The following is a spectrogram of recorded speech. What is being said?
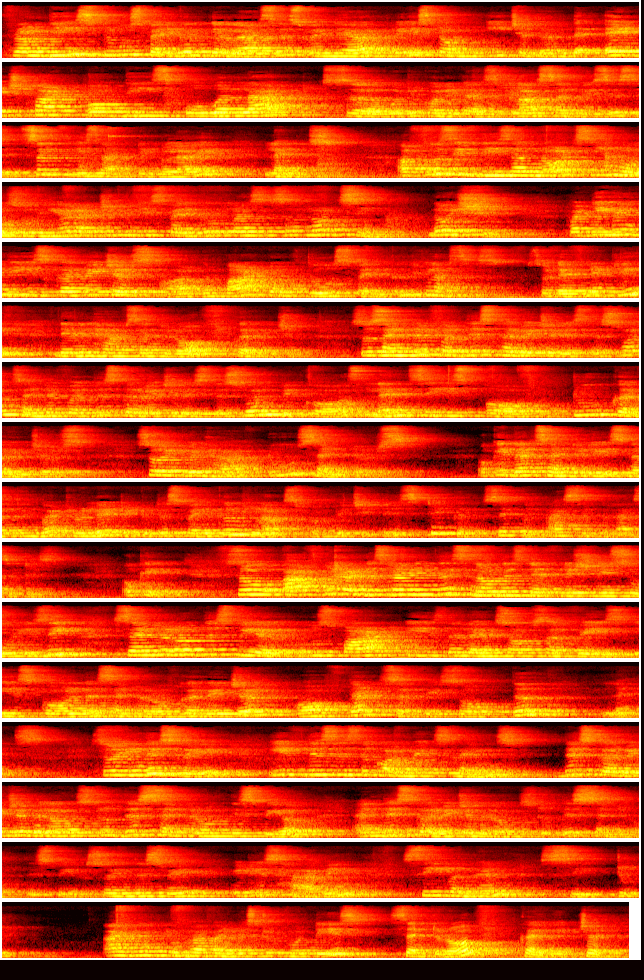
From these two spherical glasses, when they are placed on each other, the edge part of these overlapped, uh, what you call it as glass surfaces itself is acting like lens. Of course, if these are not seen also, here actually these spherical glasses are not seen. No issue. But even these curvatures are the part of those spherical glasses. So definitely they will have center of curvature. So center for this curvature is this one, center for this curvature is this one because lens is of two curvatures. So it will have two centers. Okay, that center is nothing but related to the spherical glass from which it is taken. Simple, as simple as it is. Okay, so after understanding this, now this definition is so easy. Center of the sphere whose part is the lens of surface is called the center of curvature of that surface of the lens. So in this way, if this is the convex lens, this curvature belongs to this center of the sphere and this curvature belongs to this center of the sphere. So in this way, it is having C1 and C2. I hope you have understood what is center of curvature.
